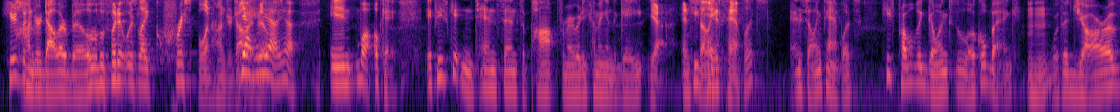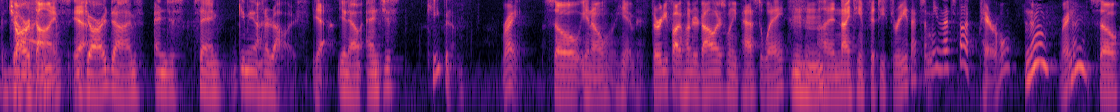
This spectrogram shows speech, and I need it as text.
here's the- $100 bills. But it was like crisp one hundred dollar yeah, bills. yeah, yeah, yeah. In well, okay, if he's getting ten cents a pop from everybody coming in the gate, Yeah, and selling takes- his pamphlets. and selling pamphlets, he's probably going to the local bank with a jar of Mm-hmm. jar of dimes, dimes, yeah. a jar of dimes, and just saying, "Give me a hundred dollars." Yeah. you know, and just keeping them. Right. So you know, he thirty five hundred dollars when he passed away Mm-hmm. uh, in nineteen fifty three. That's I mean that's not terrible. No, right? no. So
